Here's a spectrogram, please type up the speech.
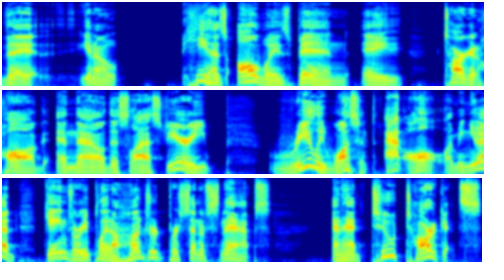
They, you know, he has always been a target hog, and now this last year he really wasn't at all. I mean, you had games where he played hundred percent of snaps and had two targets.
